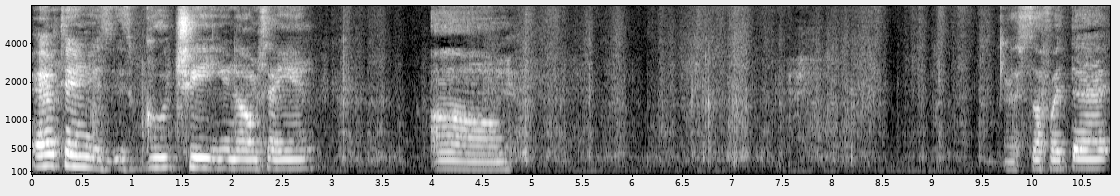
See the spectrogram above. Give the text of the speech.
everything is, is Gucci, you know what I'm saying? Um, and stuff like that.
